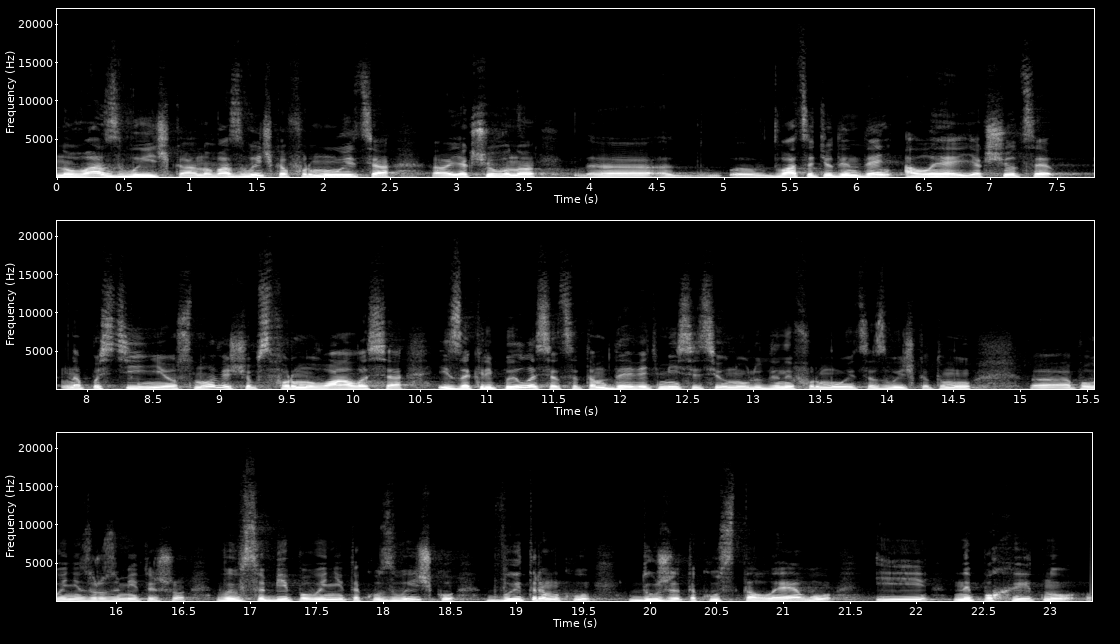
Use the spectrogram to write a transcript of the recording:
нова звичка. А нова звичка формується, е, якщо воно е, е, в 21 день, але якщо це на постійній основі, щоб сформувалося і закріпилося, це там 9 місяців ну, у людини формується звичка. Тому е, повинні зрозуміти, що ви в собі повинні таку звичку, витримку, дуже таку сталеву і непохитну е,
